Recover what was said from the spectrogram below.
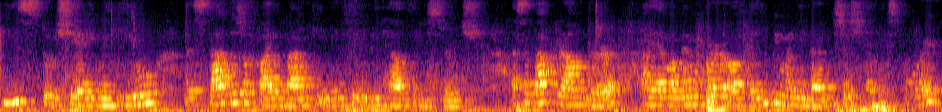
pleased to be sharing with you the status of biobanking in Philippine health research. As a backgrounder, I am a member of the UP Manila Research Ethics Board.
